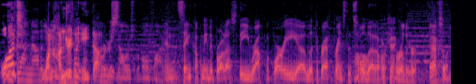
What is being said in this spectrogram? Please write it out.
What? Each one mounted One in your hundred and site, eight dollars. $108 for all five. And same company that brought us the Ralph McQuarrie uh, lithograph prints that sold Oh, out or- okay. earlier. Excellent.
